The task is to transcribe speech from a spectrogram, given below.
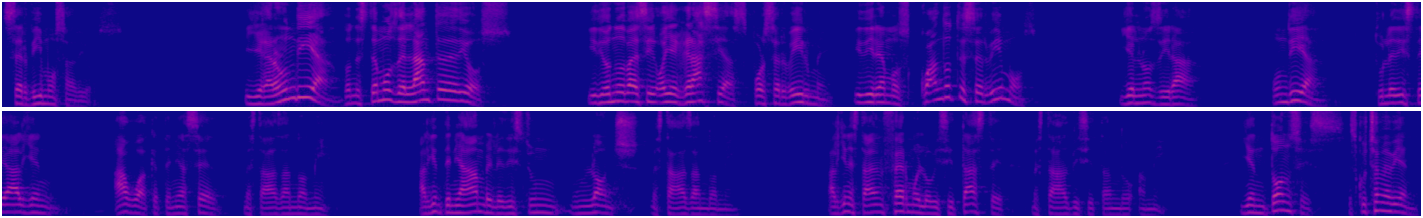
servimos a Dios. Y llegará un día donde estemos delante de Dios y Dios nos va a decir, oye, gracias por servirme. Y diremos, ¿cuándo te servimos? Y Él nos dirá, un día tú le diste a alguien agua que tenía sed, me estabas dando a mí. Alguien tenía hambre y le diste un, un lunch, me estabas dando a mí. Alguien estaba enfermo y lo visitaste, me estabas visitando a mí. Y entonces, escúchame bien,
